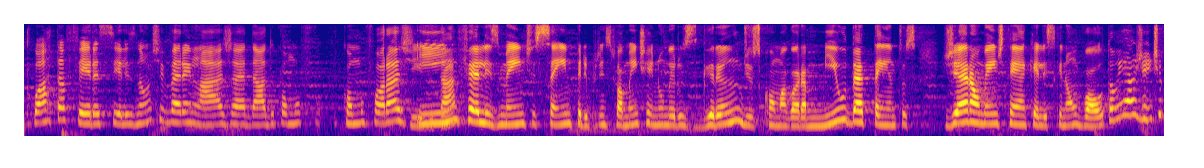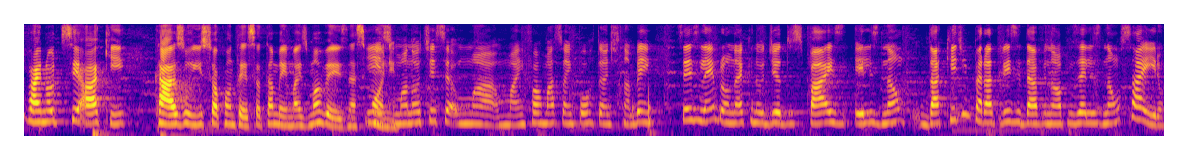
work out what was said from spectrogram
quarta-feira, se eles não estiverem lá, já é dado como como foragido, e, tá? infelizmente, sempre, principalmente em números grandes, como agora mil detentos, geralmente tem aqueles que não voltam e a gente vai noticiar aqui caso isso aconteça também mais uma vez, né, Simone? Isso, uma notícia, uma, uma informação importante também. Vocês lembram, né, que no Dia dos Pais, eles não, daqui de Imperatriz e Davinópolis, eles não saíram.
